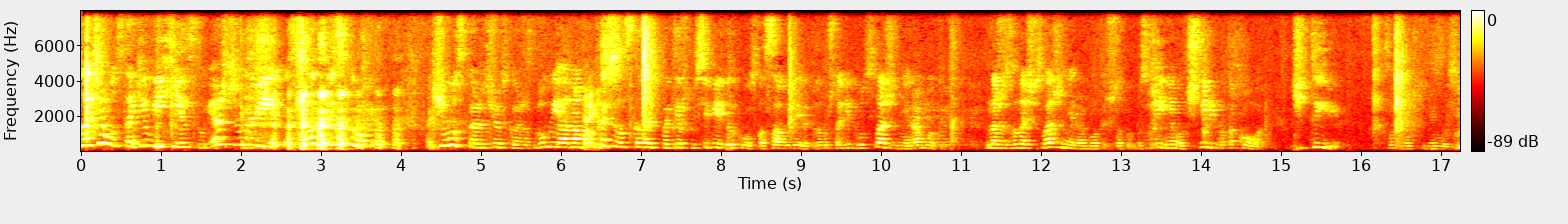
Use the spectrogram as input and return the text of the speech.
зачем вот с таким ехидством? Я же человек? А чего скажет, что скажет? Ну, я наоборот хотела сказать поддержку семейных уз, на самом деле, потому что они будут слаженнее работать. У нас же задача слаженнее работать, чтобы быстрее не было четыре протокола. Четыре. Восемь.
